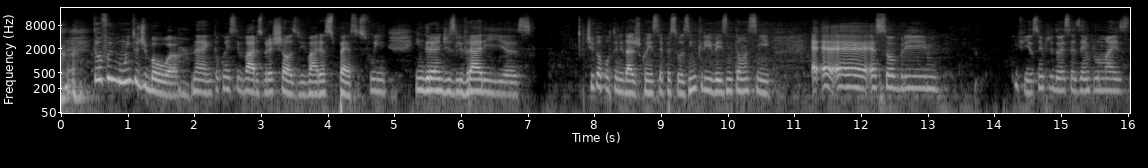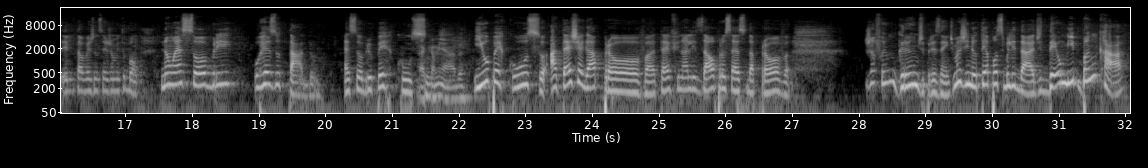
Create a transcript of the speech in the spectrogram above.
Então eu fui muito de boa, né? Então eu conheci vários brechós, vi várias peças, fui em, em grandes livrarias, tive a oportunidade de conhecer pessoas incríveis. Então, assim, é, é- é- é sobre. Enfim, eu sempre dou esse exemplo, mas ele talvez não seja muito bom. Não é sobre o resultado, é sobre o É percurso. a caminhada. E o percurso, até chegar à prova, até finalizar o processo da prova, já foi um grande presente. Imagina eu ter a possibilidade de eu me bancar.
